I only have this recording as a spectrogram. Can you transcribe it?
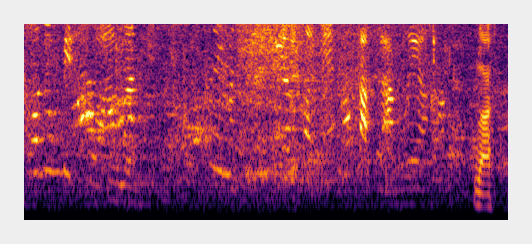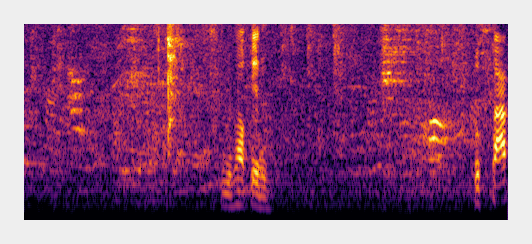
เขาต้องบิดหัวมันให้มันเอียงๆแบบนี้เท่ากับหลังเลยอะครับหน่อยดูพ่อกินลูกปั๊บ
